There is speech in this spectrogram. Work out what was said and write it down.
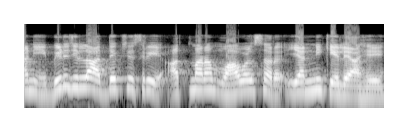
आणि बीड जिल्हा अध्यक्ष श्री आत्माराम वावळ सर यांनी केले आहे.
